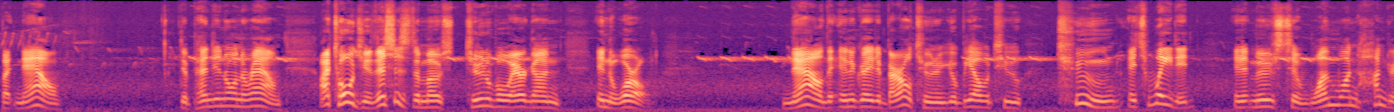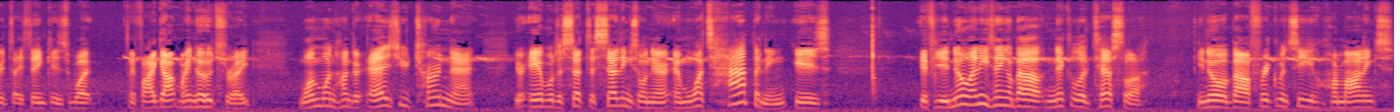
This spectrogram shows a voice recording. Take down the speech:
But now, depending on the round, I told you this is the most tunable air gun in the world. Now the integrated barrel tuner, you'll be able to tune, it's weighted, and it moves to 1 100th I think is what if I got my notes right, 1 100, as you turn that, you're able to set the settings on there. And what's happening is, if you know anything about Nikola Tesla, you know about frequency harmonics,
